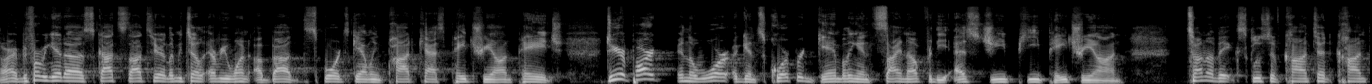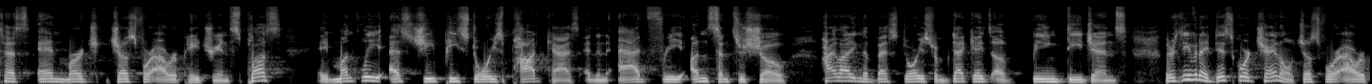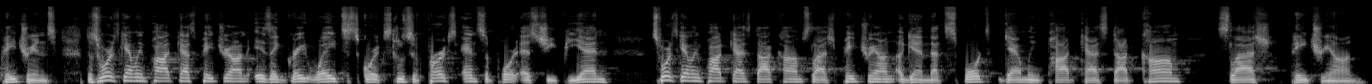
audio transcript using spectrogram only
All right, before we get uh, Scott's thoughts here, let me tell everyone about the Sports Gambling Podcast Patreon page. Do your part in the war against corporate gambling and sign up for the SGP Patreon. Ton of exclusive content, contests, and merch just for our patrons. Plus, a monthly SGP Stories podcast and an ad free, uncensored show highlighting the best stories from decades of being degens. There's even a Discord channel just for our patrons. The Sports Gambling Podcast Patreon is a great way to score exclusive perks and support SGPN. SportsGamblingPodcast.com slash Patreon. Again, that's SportsGamblingPodcast.com slash Patreon.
